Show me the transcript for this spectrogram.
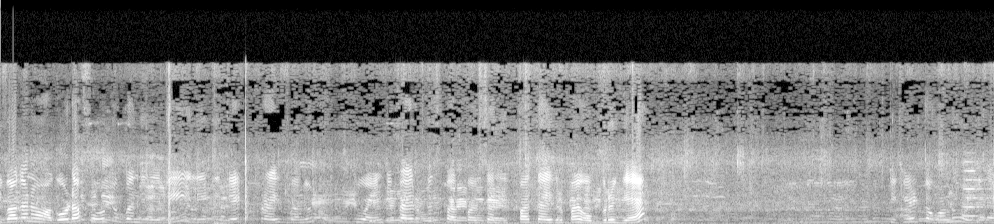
ಇವಾಗ ನಾವು ಅಗೋಡಾ ಫೋರ್ಟಿಗೆ ಬಂದಿದ್ದೀವಿ. ಇಲ್ಲಿ ಟಿಕೆಟ್ ಪ್ರೈಸ್ ಬಂದು twenty five rupees per person ಇಪ್ಪತ್ತೈದು ರೂಪಾಯಿ ಒಬ್ರಿಗೆ. ಟಿಕೆಟ್ ತೊಗೊಂಡು ಒಳಗಡೆ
